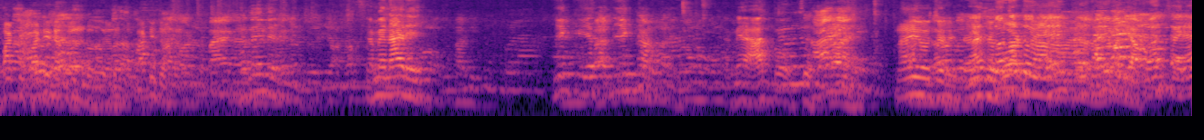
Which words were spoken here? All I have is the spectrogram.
पाठी पाठी ढकलून. पाठी ढकलून. नाही रे. आम्ही नाही रे एक येतात एक काढतो आम्ही हात नाही नाही होत रे. तो जातो रे. खाली मध्ये आपण साऱ्या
